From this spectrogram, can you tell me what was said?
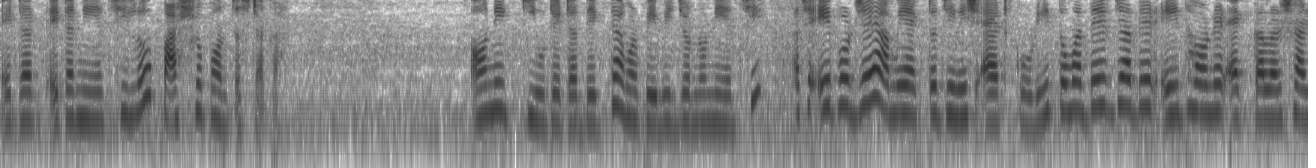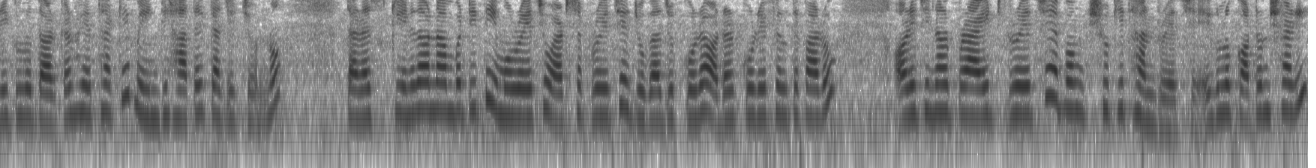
এটা এটা নিয়েছিল পাঁচশো পঞ্চাশ টাকা। অনেক কিউট এটা দেখতে, আমার বেবির জন্য নিয়েছি। আচ্ছা এই পর্যায়ে আমি একটা জিনিস অ্যাড করি। তোমাদের যাদের এই ধরনের এক কালার শাড়িগুলো দরকার হয়ে থাকে মেইনলি হাতের কাজের জন্য, তারা স্ক্রিনে দেওয়া নাম্বারটিতে ইমো রয়েছে হোয়াটসঅ্যাপ রয়েছে, যোগাযোগ করে অর্ডার করে ফেলতে পারো। অরিজিনাল প্রাইড রয়েছে এবং সুখী থান রয়েছে। এগুলো কটন শাড়ি।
